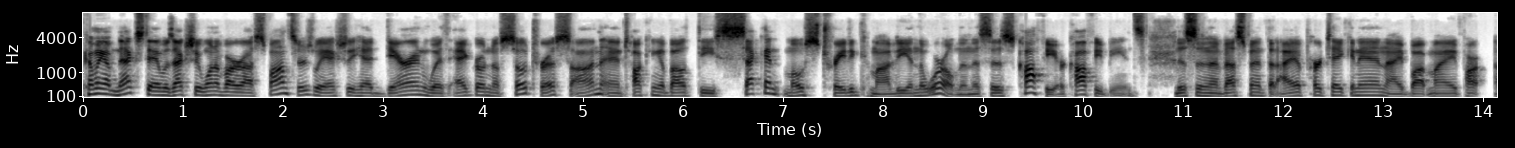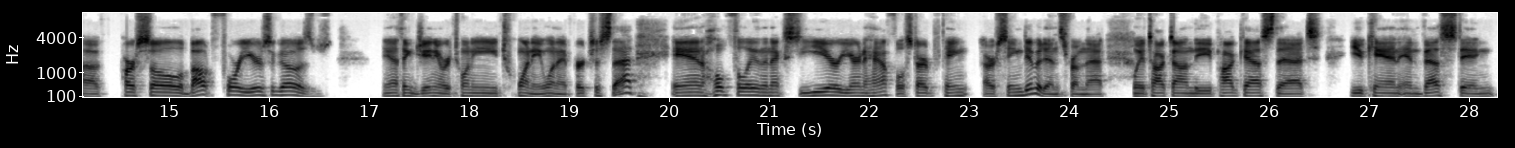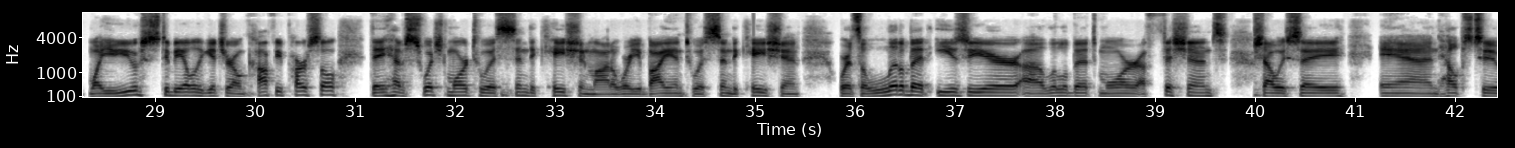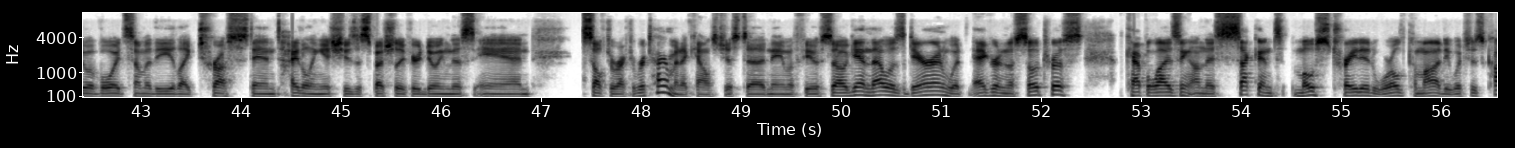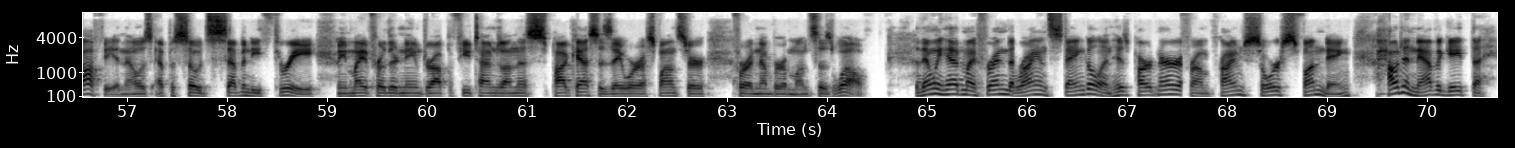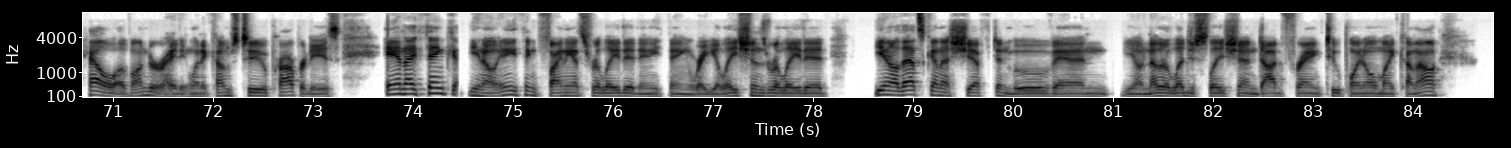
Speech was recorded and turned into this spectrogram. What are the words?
Coming up next, it was actually one of our uh, sponsors. We actually had Darren with Agro Nosotros on and talking about the second most traded commodity in the world, and this is coffee or coffee beans. This is an investment that I have partaken in. I bought my par- uh, parcel about four years ago. Was yeah, I think January 2020 when I purchased that. And hopefully in the next year, year and a half, we'll start paying or seeing dividends from that. We talked on the podcast that you can invest in. While you used to be able to get your own coffee parcel, they have switched more to a syndication model where you buy into a syndication where it's a little bit easier, a little bit more efficient, shall we say, and helps to avoid some of the like trust and titling issues, especially if you're doing this in self-directed retirement accounts, just to name a few. So again, that was Darren with Agro Nosotros, capitalizing on the second most traded world commodity, which is coffee, and that was episode 73. We might have heard their name drop a few times on this podcast as they were a sponsor for a number of months as well. Then we had my friend Ryan Stengel and his partner from Prime Source Funding, how to navigate the hell of underwriting when it comes to properties. And I think, you know, anything finance related, anything regulations related, you know, that's going to shift and move. And, you know, another legislation, Dodd Frank 2.0 might come out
